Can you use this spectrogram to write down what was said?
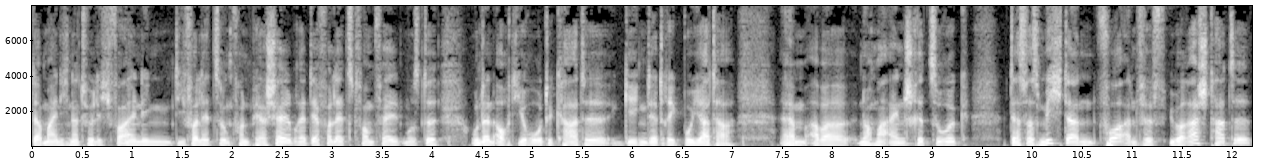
da meine ich natürlich vor allen Dingen die Verletzung von Per Schellbrett, der verletzt vom Feld musste, und dann auch die rote Karte gegen der Drake Boyata. Ähm, aber nochmal einen Schritt zurück. Das, was mich dann vor Anpfiff überrascht hatte,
